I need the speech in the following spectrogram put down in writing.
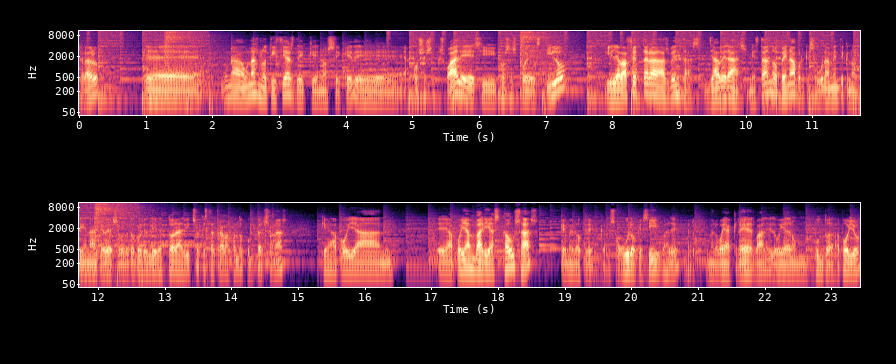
claro. Eh, unas noticias de que no sé qué, de acosos sexuales y cosas por el estilo. Y le va a afectar a las ventas. Ya verás, me está dando pena porque seguramente que no tiene nada que ver. Sobre todo porque el director ha dicho que está trabajando con personas que apoyan, eh, apoyan varias causas que me lo creo, que seguro que sí, ¿vale? Me lo, voy a creer, ¿vale? Le voy a dar un punto de apoyo.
